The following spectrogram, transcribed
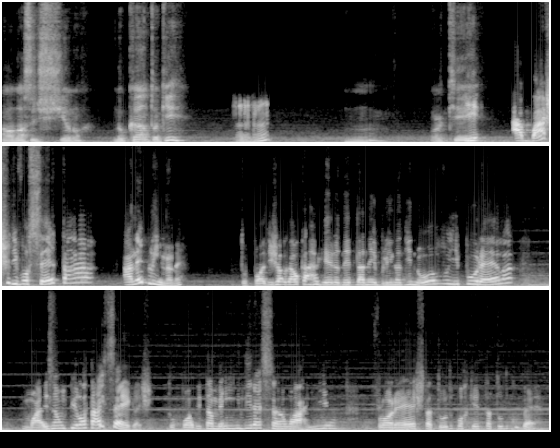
ao nosso destino? No canto aqui? Uhum. Hum, ok. E abaixo de você tá a neblina, né? Tu pode jogar o cargueiro dentro da neblina de novo e por ela, mas é um pilotar às cegas. Tu pode também ir em direção à ria, floresta, tudo, porque tá tudo coberto.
